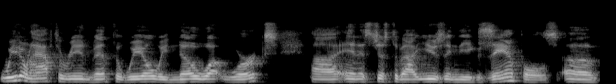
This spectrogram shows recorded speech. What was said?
we don't have to reinvent the wheel. We know what works. Uh, and it's just about using the examples of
